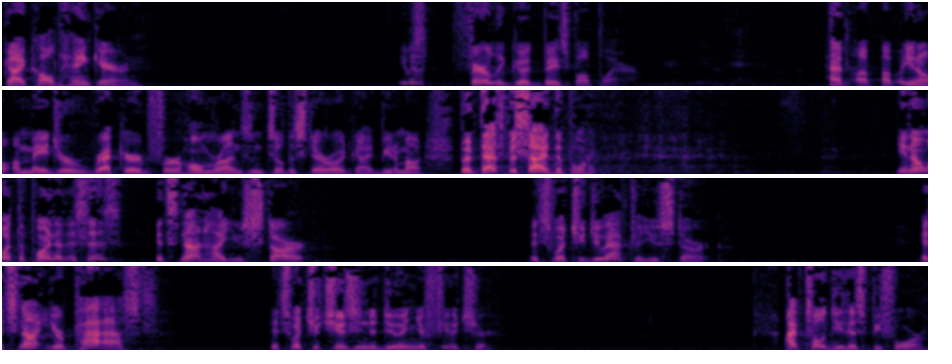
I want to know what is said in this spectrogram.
guy called Hank Aaron. He was a fairly good baseball player had a, a, you know, a major record for home runs until the steroid guy beat him out. But that's beside the point. You know what the point of this is? It's not how you start, it's what you do after you start. It's not your past, it's what you're choosing to do in your future. I've told you this before.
